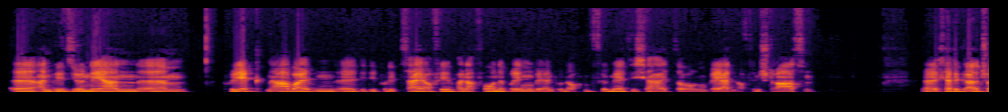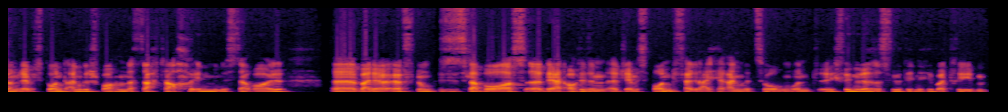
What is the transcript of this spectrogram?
äh, an visionären ähm, Projekten arbeiten, äh, die die Polizei auf jeden Fall nach vorne bringen werden und auch für mehr Sicherheit sorgen werden auf den Straßen. Ich hatte gerade schon James Bond angesprochen, das sagte auch Innenminister Reul äh, bei der Eröffnung dieses Labors. Äh, der hat auch diesen äh, James Bond-Vergleich herangezogen und ich finde, das ist wirklich nicht übertrieben.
